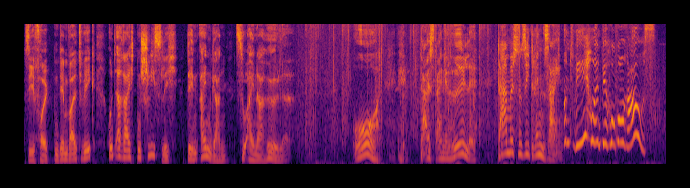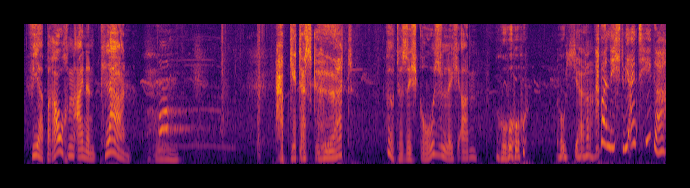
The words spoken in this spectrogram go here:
Sie folgten dem Waldweg und erreichten schließlich den Eingang zu einer Höhle. Oh, äh, da ist eine Höhle. Da müssen sie drin sein. Und wie holen wir Hugo raus? Wir brauchen einen Plan. Habt ihr das gehört? Hörte sich gruselig an. Oh, oh ja. Aber nicht wie ein Tiger.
